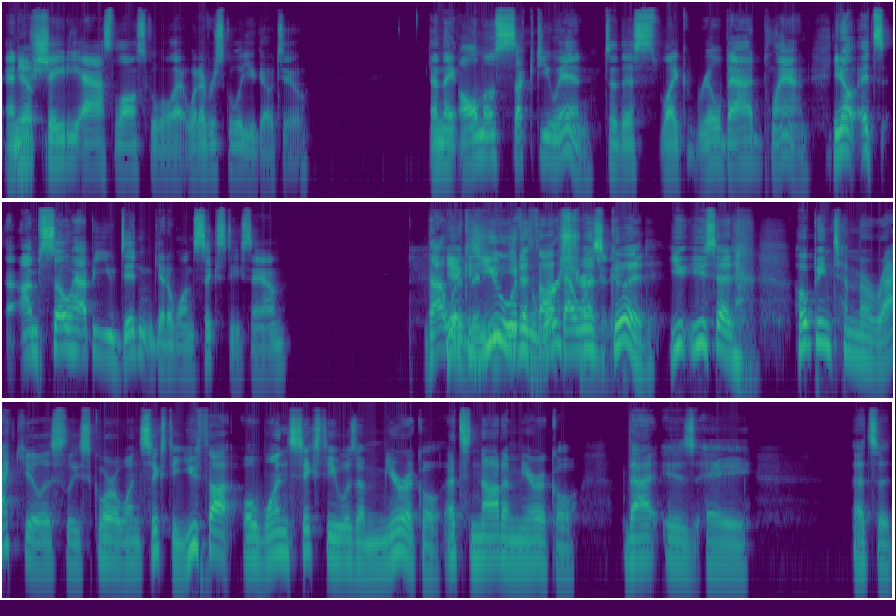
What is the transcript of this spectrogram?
and your shady ass law school at whatever school you go to. And they almost sucked you in to this like real bad plan. You know, it's I'm so happy you didn't get a 160, Sam. That yeah, because you would have thought that was good. You you said hoping to miraculously score a 160. You thought a 160 was a miracle. That's not a miracle. That is a that's a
